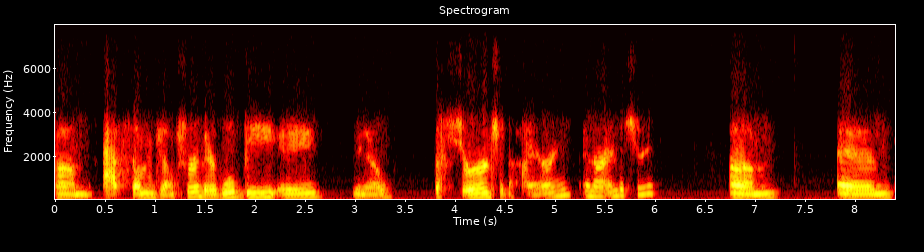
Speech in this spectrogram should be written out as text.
um, at some juncture there will be a you know a surge in hiring in our industry. Um, and,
